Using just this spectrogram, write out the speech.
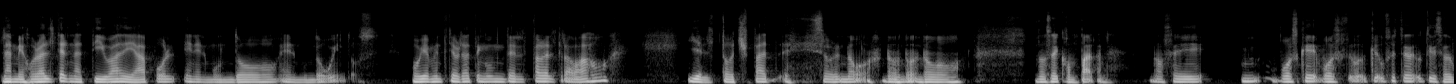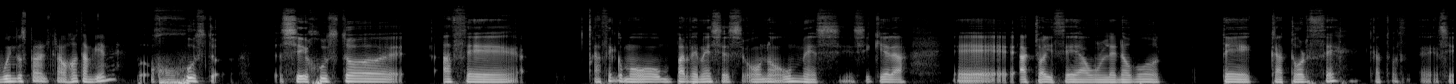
la mejor alternativa de Apple en el mundo, en el mundo Windows. Obviamente yo ahora tengo un Dell para el trabajo y el touchpad, eso no, no, no, no, no se comparan. No sé, ¿vos que vos que utilizas Windows para el trabajo también? Justo, sí, justo hace hace como un par de meses, o no, un mes siquiera, eh, actualicé a un Lenovo T14, 14, eh, sí.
